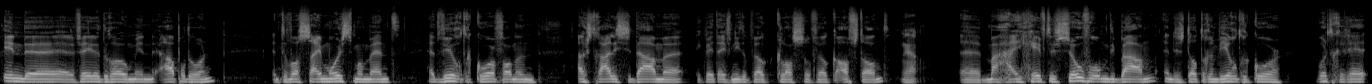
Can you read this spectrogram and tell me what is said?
in de Velodroom in Apeldoorn. En toen was zijn mooiste moment het wereldrecord van een Australische dame. Ik weet even niet op welke klasse of welke afstand. Ja. Uh, maar hij geeft dus zoveel om die baan. En dus dat er een wereldrecord wordt gere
